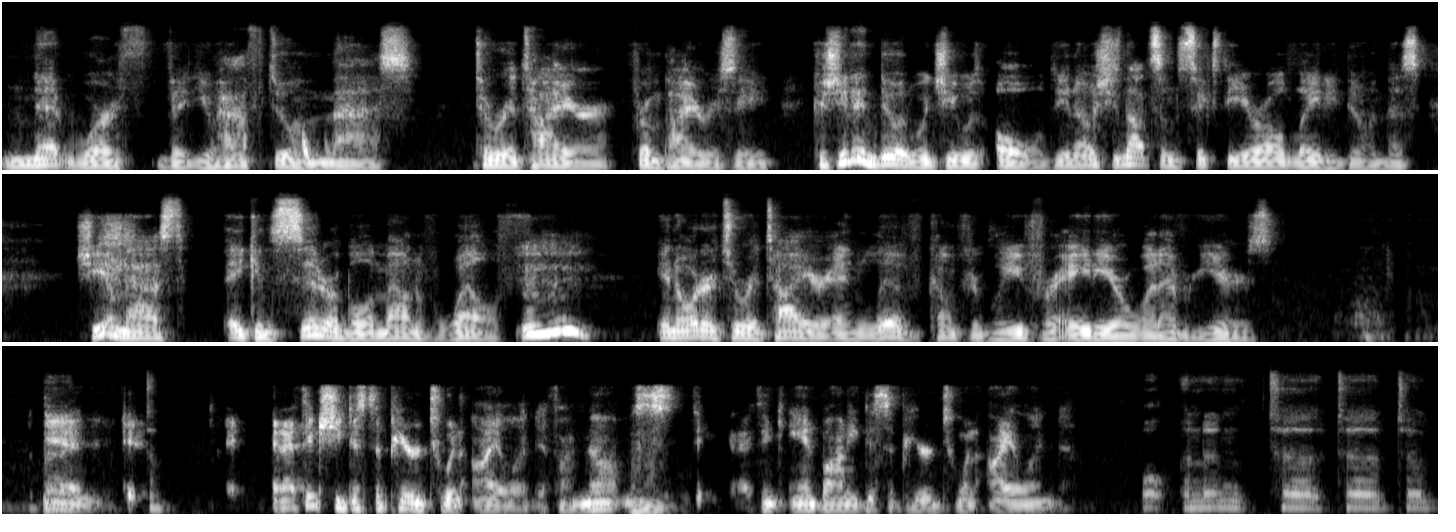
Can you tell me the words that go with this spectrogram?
net worth that you have to amass to retire from piracy because she didn't do it when she was old you know she's not some 60 year old lady doing this she amassed a considerable amount of wealth mm-hmm. In order to retire and live comfortably for 80 or whatever years and it, and I think she disappeared to an island, if I'm not mistaken. I think Anne Bonny disappeared to an island. Well, and then to to to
